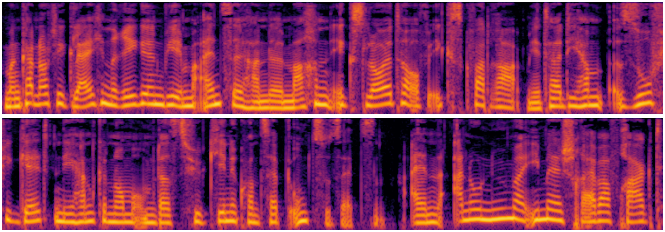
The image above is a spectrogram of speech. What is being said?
Man kann auch die gleichen Regeln wie im Einzelhandel machen. X Leute auf X Quadratmeter, die haben so viel Geld in die Hand genommen, um das Hygienekonzept umzusetzen. Ein anonymer E-Mail-Schreiber fragt,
